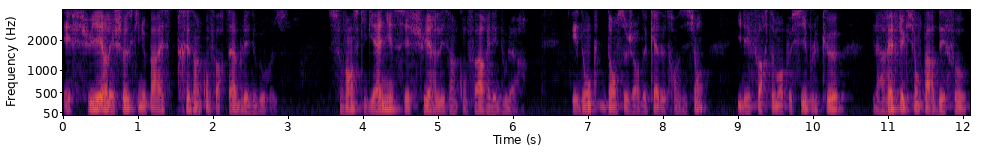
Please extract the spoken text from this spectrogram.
et fuir les choses qui nous paraissent très inconfortables et douloureuses. Souvent, ce qui gagne, c'est fuir les inconforts et les douleurs. Et donc, dans ce genre de cas de transition, il est fortement possible que la réflexion par défaut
